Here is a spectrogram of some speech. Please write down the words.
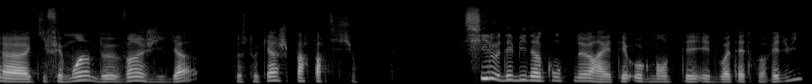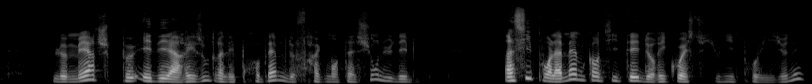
euh, qui fait moins de 20 gigas stockage par partition. Si le débit d'un conteneur a été augmenté et doit être réduit, le merge peut aider à résoudre les problèmes de fragmentation du débit. Ainsi, pour la même quantité de request unit provisionnées,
